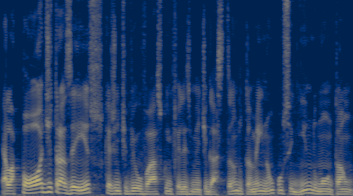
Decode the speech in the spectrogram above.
Ela pode trazer isso, que a gente viu o Vasco, infelizmente, gastando também, não conseguindo montar um,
